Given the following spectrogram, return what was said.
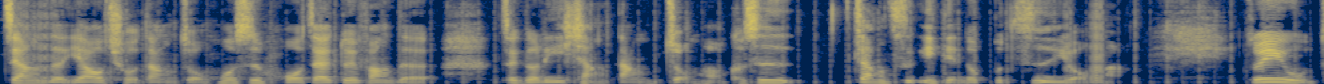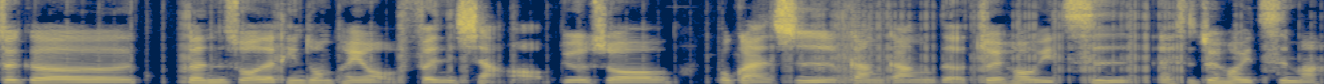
这样的要求当中，或是活在对方的这个理想当中哈。可是这样子一点都不自由嘛。所以这个跟所有的听众朋友分享哦，比如说不管是刚刚的最后一次，哎，是最后一次吗？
